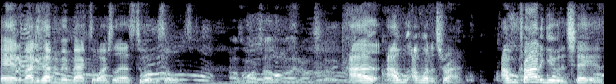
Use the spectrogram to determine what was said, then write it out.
And if I just haven't been back to watch the last two episodes, I was gonna watch the other one later on today. I I'm I'm gonna try. I'm trying to give it a chance.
